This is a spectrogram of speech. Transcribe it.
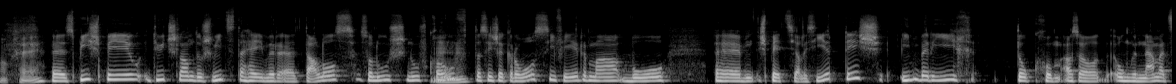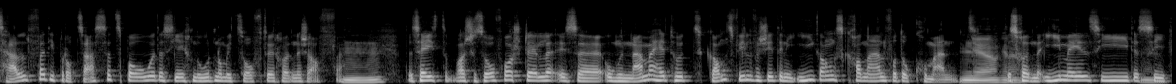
Okay. Äh, das Beispiel Deutschland und Schweiz, da haben wir Talos Solution aufgekauft. Mhm. Das ist eine grosse Firma, die ähm, spezialisiert ist im Bereich Dokum also Unternehmen zu helfen, die Prozesse zu bauen, dass sie nur noch mit Software können arbeiten können. Mhm. Das heisst, du kannst dir so vorstellen, ein äh, Unternehmen hat heute ganz viele verschiedene Eingangskanäle von Dokumenten. Ja, genau. Das können E-Mails sein, das mhm. sind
